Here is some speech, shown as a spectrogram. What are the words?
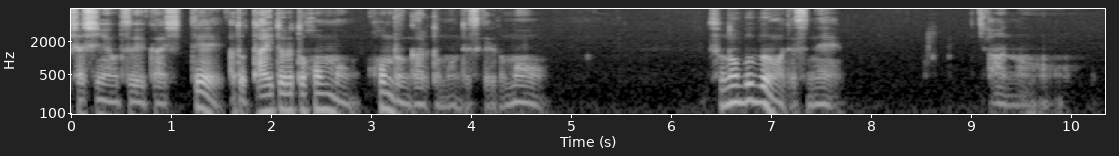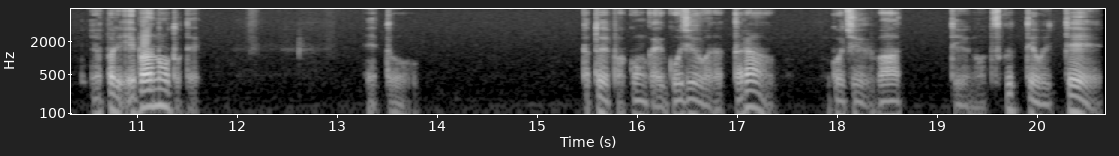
ー、写真を追加して、あとタイトルと本文、本文があると思うんですけれども、その部分はですね、あのやっぱりエヴァノートで、えっと、例えば今回50話だったら、50話っていうのを作っておいて、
